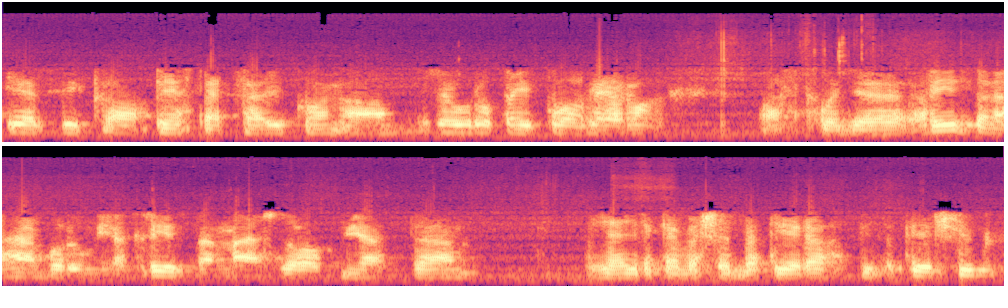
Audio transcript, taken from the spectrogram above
érzik a pénztárcájukon az európai polgárok azt, hogy részben a háború miatt, részben más dolgok miatt hogy egyre kevesebbet ér a fizetésük,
